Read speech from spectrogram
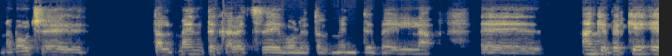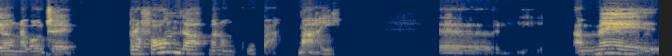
una voce talmente carezzevole, talmente bella, eh, anche perché è una voce profonda ma non cupa, mai. Eh, a me,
